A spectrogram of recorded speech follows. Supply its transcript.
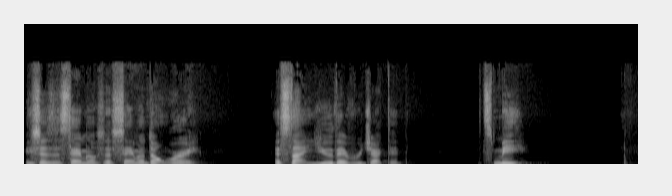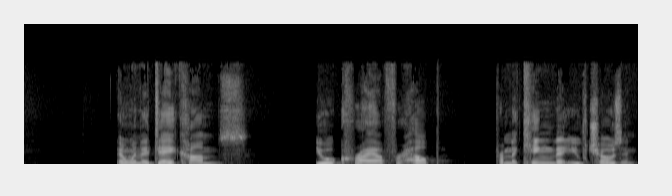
He says to Samuel, says, Samuel, don't worry. It's not you they've rejected. It's me. And when the day comes, you will cry out for help from the king that you've chosen,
